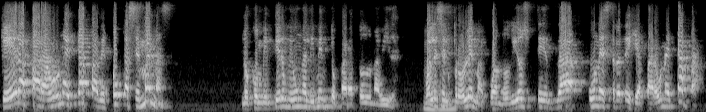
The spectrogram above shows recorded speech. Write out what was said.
que era para una etapa de pocas semanas, lo convirtieron en un alimento para toda una vida. ¿Cuál es el problema? Cuando Dios te da una estrategia para una etapa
